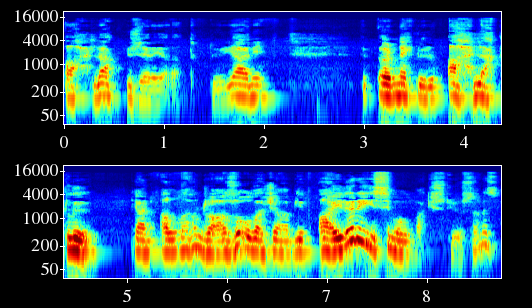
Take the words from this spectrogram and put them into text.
ahlak üzere yarattık diyor. Yani örnek veriyorum ahlaklı yani Allah'ın razı olacağı bir aile reisi mi olmak istiyorsanız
